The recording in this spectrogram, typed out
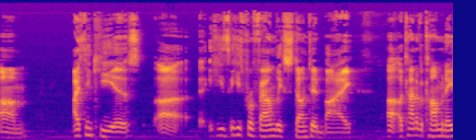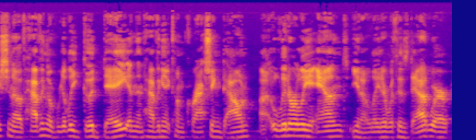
Um, I think he is. Uh, he's he's profoundly stunted by uh, a kind of a combination of having a really good day and then having it come crashing down, uh, literally and you know later with his dad, where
